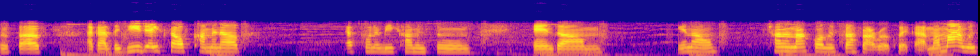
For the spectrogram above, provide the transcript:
and stuff, I got the DJ self coming up. That's gonna be coming soon, and um, you know, trying to knock all this stuff out real quick. I, my mind was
